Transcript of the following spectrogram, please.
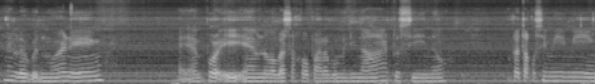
Hello, good morning. Ayan, 4 a.m. Lumabas ako para bumili ng tosino. Nakita ko si Miming.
